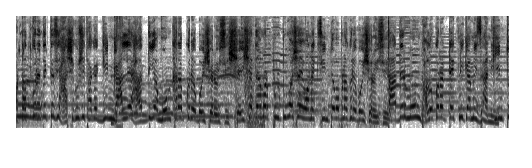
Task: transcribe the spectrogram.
হঠাৎ করে দেখতেছি হাসি খুশি থাকা গিন গালে হাত দিয়া মন খারাপ করে বসে রয়েছে সেই সাথে আমার পুলটু মশাই অনেক চিন্তা ভাবনা করে বসে রয়েছে তাদের মন ভালো করার টেকনিক আমি জানি। কিন্তু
